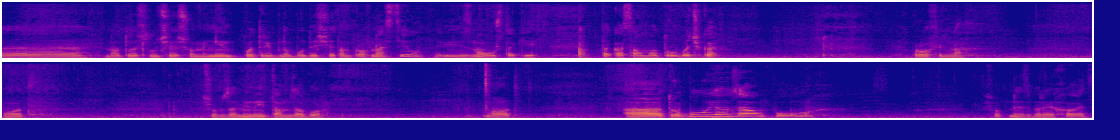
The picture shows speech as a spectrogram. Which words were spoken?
Е, на той случай, що мені потрібно буде ще там профнастіл і знову ж таки така сама трубочка профільна. От. Щоб замінити там забор. От. А трубу я взяв по, щоб не зберегати,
